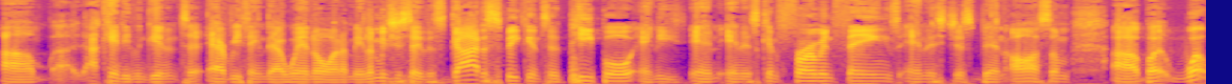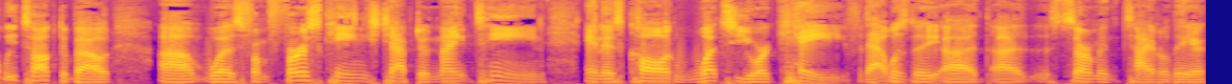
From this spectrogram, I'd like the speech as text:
Um, I can't even get into into everything that went on. I mean, let me just say this: God is speaking to people, and he and, and is confirming things, and it's just been awesome. Uh, but what we talked about uh, was from First Kings chapter 19, and it's called "What's Your Cave." That was the uh, uh, sermon title there.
